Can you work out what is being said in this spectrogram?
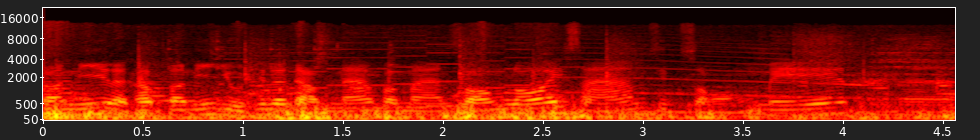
ตอนนี้แหละครับ ตอนนี้อยู่ที่ระดับน้ำประมาณ 232 เมตรอ่า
